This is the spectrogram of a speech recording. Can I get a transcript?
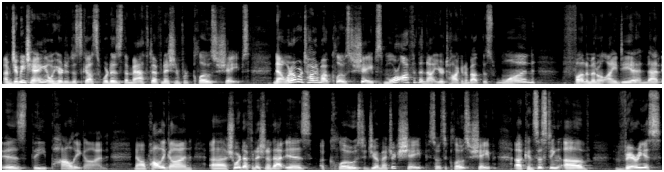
I'm Jimmy Chang, and we're here to discuss what is the math definition for closed shapes. Now, whenever we're talking about closed shapes, more often than not, you're talking about this one fundamental idea, and that is the polygon. Now, a polygon, uh, short definition of that is a closed geometric shape. So it's a closed shape uh, consisting of various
